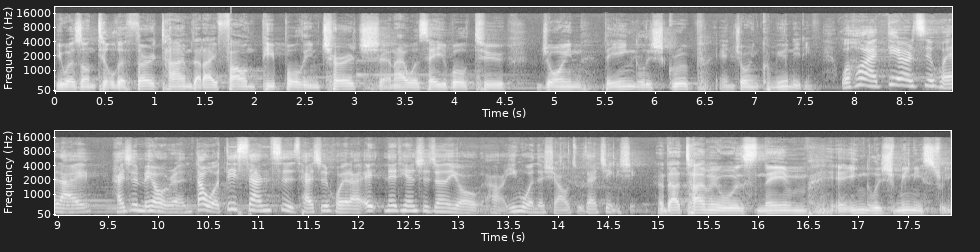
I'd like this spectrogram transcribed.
It was until the third time that I found people in church and I was able to join the English group and join community. 我后来第二次回来还是没有人，到我第三次才是回来。哎，那天是真的有啊英文的小组在进行。At that time it was named English Ministry.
